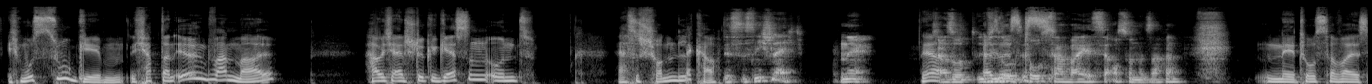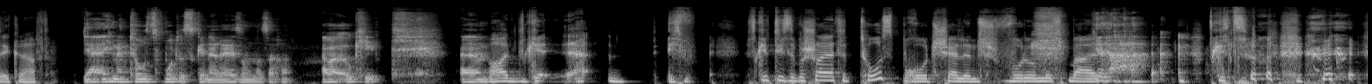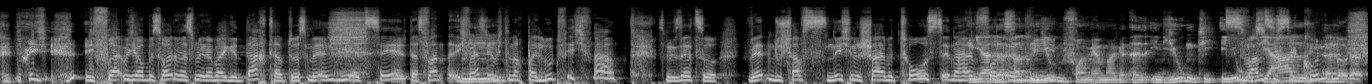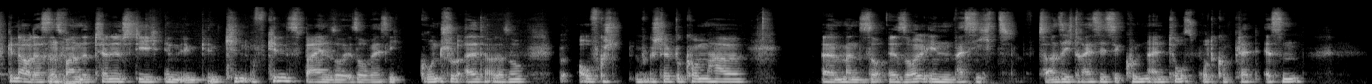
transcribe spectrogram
ich muss zugeben, ich habe dann irgendwann mal habe ich ein Stück gegessen und das ist schon lecker. Das ist nicht schlecht. Nee. Ja, also, also so Toast Hawaii ist ja auch so eine Sache. Nee, Toast Hawaii ist ekelhaft. Ja, ich meine, Toastbrot ist generell so eine Sache. Aber okay. Ähm, oh, ich, es gibt diese bescheuerte Toastbrot-Challenge, wo du mich mal. Ja. ich ich frage mich auch bis heute, was ich mir dabei gedacht habe. Du hast mir irgendwie erzählt, das war, ich mhm. weiß nicht, ob ich da noch bei Ludwig war. Du hast mir gesagt, so, wetten, du schaffst es nicht, eine Scheibe Toast innerhalb ja, von. Ja, das hat eine Jugend von mir mal, äh, in Jugend, in 20 Sekunden, äh, oder? Genau, das, das war eine Challenge, die ich in, in, in kind, auf Kindesbeinen, so, so, weiß nicht, Grundschulalter oder so, aufgestellt bekommen habe äh, man so, er soll in, weiß ich, 20, 30 Sekunden ein Toastbrot komplett essen,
